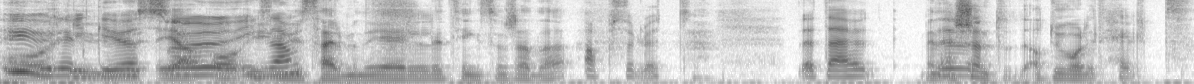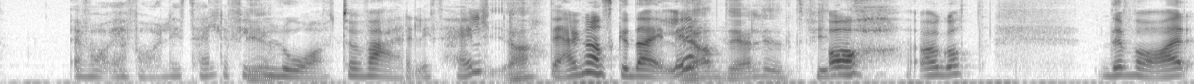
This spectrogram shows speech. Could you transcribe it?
Ureligiøs ja, og useremonielle ting som skjedde. Absolutt. Er, Men jeg skjønte at du var litt helt. Jeg var, jeg var litt helt. Jeg fikk ja. lov til å være litt helt. Ja. Det er ganske deilig. Ja, det er litt fint. Åh, det var godt. Det var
